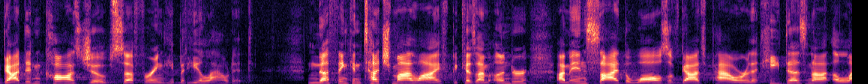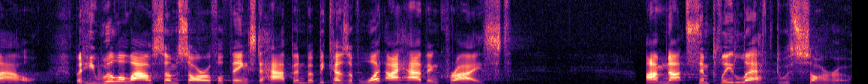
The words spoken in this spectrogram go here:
God didn't cause Job's suffering, but He allowed it. Nothing can touch my life because I'm under, I'm inside the walls of God's power that He does not allow. But He will allow some sorrowful things to happen. But because of what I have in Christ, I'm not simply left with sorrow.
